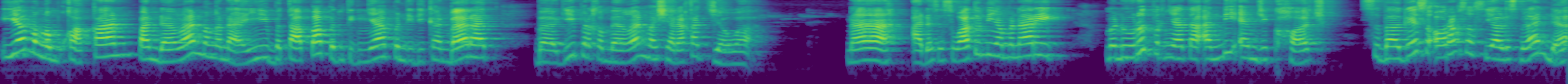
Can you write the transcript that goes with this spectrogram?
Ia mengemukakan pandangan mengenai betapa pentingnya pendidikan barat bagi perkembangan masyarakat Jawa. Nah, ada sesuatu nih yang menarik. Menurut pernyataan di MG Koch, sebagai seorang sosialis Belanda,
